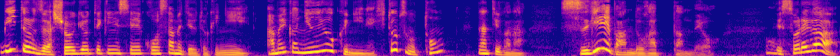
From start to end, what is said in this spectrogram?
ビートルズが商業的に成功を収めてる時に、アメリカニューヨークにね、一つのトン、なんていうかな、すげえバンドがあったんだよ。で、それが、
